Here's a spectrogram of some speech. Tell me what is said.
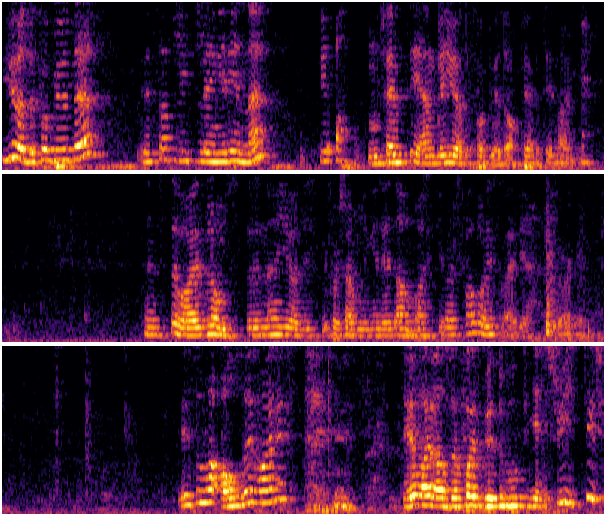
Jødeforbudet det satt litt lenger inne. I 1851 ble jødeforbudet opphevet i Norge. Mens det var blomstrende jødiske forsamlinger i Danmark i hvert fall, og i Sverige det. Det som var aller hardest, det var altså forbudet mot jesuitter.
